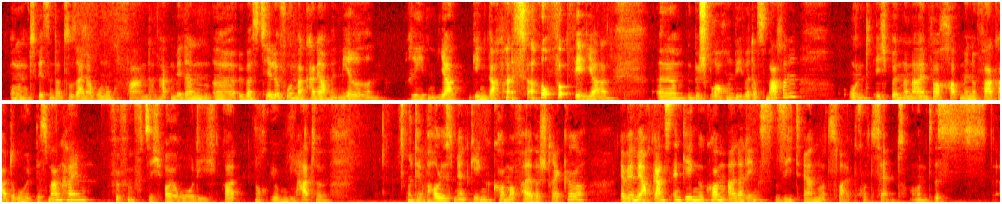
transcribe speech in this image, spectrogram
Und wir sind dann zu seiner Wohnung gefahren. Dann hatten wir dann äh, übers Telefon, man kann ja auch mit mehreren reden, ja, ging damals auch vor vier Jahren, ähm, besprochen, wie wir das machen. Und ich bin dann einfach, habe mir eine Fahrkarte geholt bis Mannheim für 50 Euro, die ich gerade noch irgendwie hatte. Und der Paul ist mir entgegengekommen auf halber Strecke. Er wäre mir auch ganz entgegengekommen, allerdings sieht er nur 2% und ist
